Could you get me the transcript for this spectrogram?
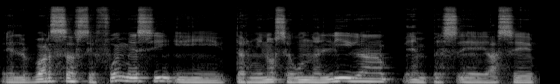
El Barça se fue Messi y terminó segundo en liga. Empecé hace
